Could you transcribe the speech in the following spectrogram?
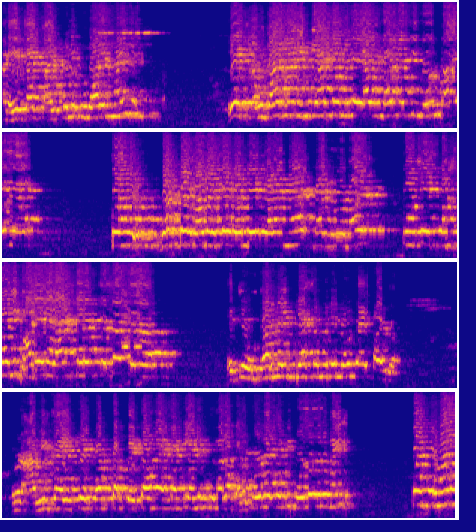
आणि हे काय काल्पनिक उदाहरण नाही एक उदाहरण इतिहासामध्ये या उदाहरणाची नोंद झालेली आहे. डॉक्टर बाबासाहेब आंबेडकरांना त्या विरोधात कोणी पक्षाने भाडेने राजकारण कसं केलं याची उदाहरणं इतिहासामध्ये नोंद आहे पाहिलं. म्हणून आम्ही काय इथे फक्त पेटवण्यासाठी आणि तुम्हाला भडकवण्यासाठी बोलवलं नाही. पण तुम्हाला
